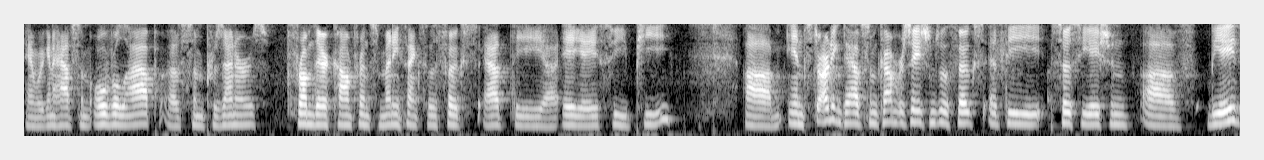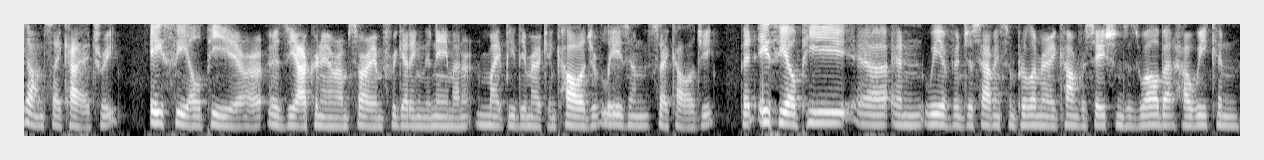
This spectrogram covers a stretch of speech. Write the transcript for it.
And we're going to have some overlap of some presenters from their conference. Many thanks to the folks at the uh, AACP um, and starting to have some conversations with folks at the Association of Liaison Psychiatry. ACLP is the acronym. I'm sorry, I'm forgetting the name. it might be the American College of Liaison Psychology. But ACLP, uh, and we have been just having some preliminary conversations as well about how we can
